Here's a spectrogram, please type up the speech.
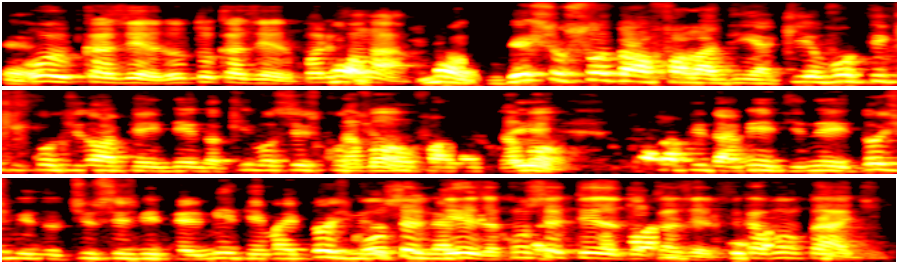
É. Oi, Caseiro, doutor Caseiro, pode falar. Não, deixa eu só dar uma faladinha aqui, eu vou ter que continuar atendendo aqui, vocês tá continuam tá falando. Tá aí. bom. Só rapidamente, Ney, dois minutinhos, vocês me permitem, mais dois minutos. Com certeza, né? com certeza, doutor Caseiro, fica à vontade.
